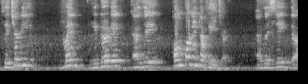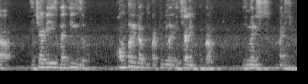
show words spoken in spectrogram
So HRD, when regarded as a component of HR, as I said, the HRD is nothing is a component of the particular HRM program, human resource management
